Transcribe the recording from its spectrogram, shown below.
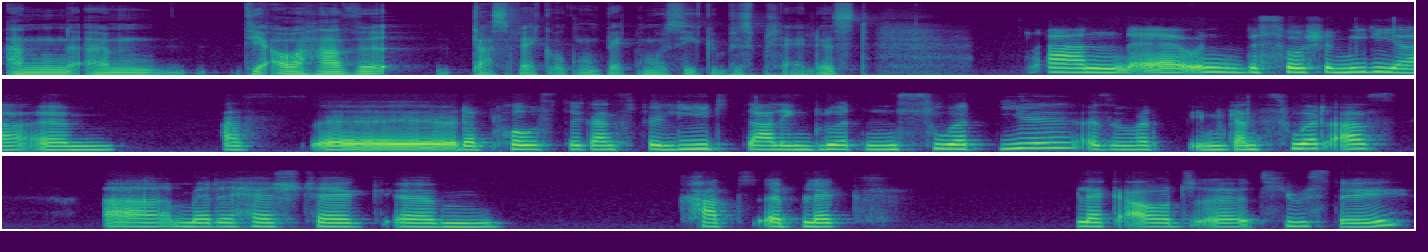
an ähm, die auch das weg auch ein Bettmusik bis Playlist. An äh, und bis Social Media ähm, als äh, da poste ganz viel Lied, Darling Blurten, Suat Deal, also was eben ganz Suat ist, äh, mit der Hashtag ähm, Cut äh, Black Blackout äh, Tuesday.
